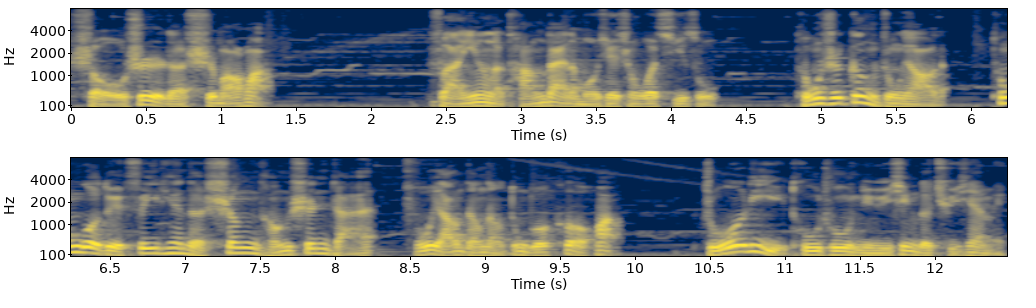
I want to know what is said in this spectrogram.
首饰的时髦化，反映了唐代的某些生活习俗。同时，更重要的，通过对飞天的升腾、伸展、俯仰等等动作刻画，着力突出女性的曲线美。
